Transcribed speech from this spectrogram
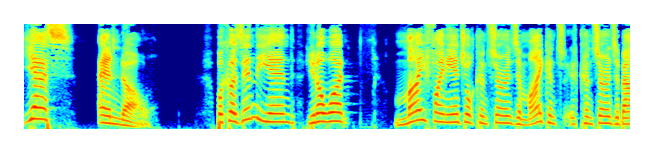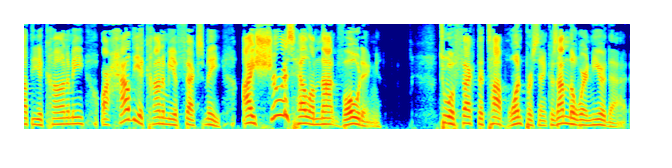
Yes and no. Because in the end, you know what? My financial concerns and my con- concerns about the economy are how the economy affects me. I sure as hell am not voting to affect the top 1% because I'm nowhere near that.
